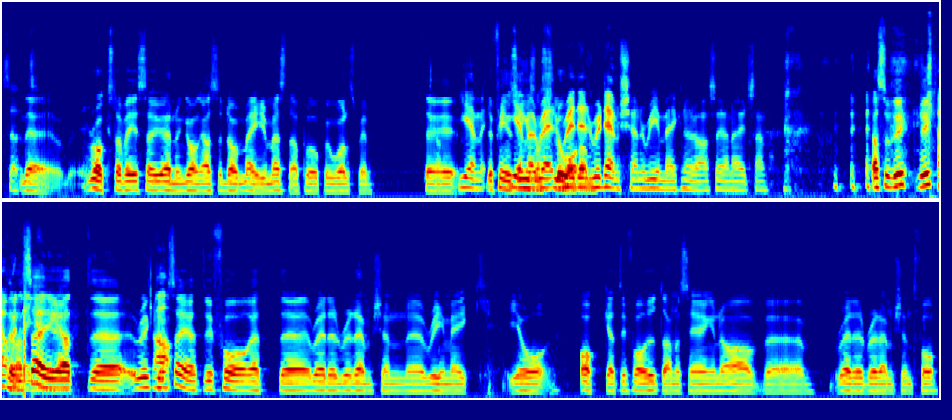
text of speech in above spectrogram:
Så att, Det- Rockstar visar ju ännu en gång, alltså de är ju mästare på open world-spel. Det, mig, det finns ge ingen som Red, slår Red Dead dem. Redemption Remake nu då, så är jag nöjd sen. Alltså ryk, ryktena säger ju att, uh, ryktena Ja. säger att vi får ett uh, Red Dead Redemption eh, Remake i år. Och att vi får utannonseringen av uh, Red Dead Redemption 2.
